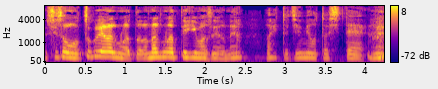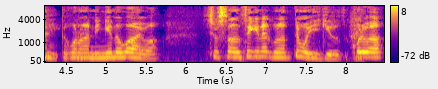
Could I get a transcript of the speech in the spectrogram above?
子孫を作れなくなったら亡くなっていきますよね。割と寿命として。ねはいところが人間の場合は、出産できなくなっても生きると。これは、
